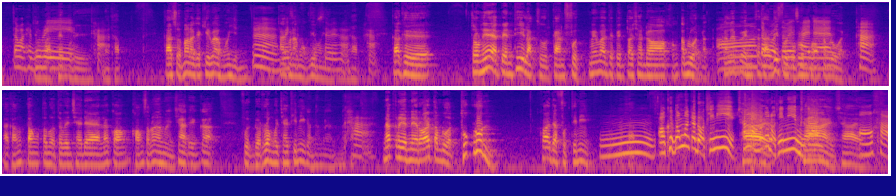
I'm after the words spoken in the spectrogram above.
ำจังหวัดเพชรบุรีจังหวัดเพชรบุรีค่ะ นะครับการส่วนมากเราจะคิดว่าหัวหินอ่าค่ายพระรามหกที่หัวหิใช่นไหมคะนะครับ ค่ะ ก็คือตรงนี้เป็นที่หลักสูตรการฝึกไม่ว่าจะเป็นตชดของตำรวจหลักอ๋อก็เลยเป็นสถานที่ฝึกอบรมของตำรวจตระเวนชายแดนตำรวจ ค่ะ อ่าของตองตำรวจตระเวนชายแดนและของของสำนักงานตำรวจแห่งชาติเองก็ฝึกโดดร่วมกันใช้ที่นี่กันทั้งนั้นนะครับค่ะ นักเรียนในร้อยตำรวจทุกรุ่น ก็จะฝึกที่นี่นะครับ อืมอ๋อ คือต้องมากระโดดที่นี่ท่านรองก็กระโดดที่นี่เหมือนกัน ใช่ใช่อ๋อค่ะ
